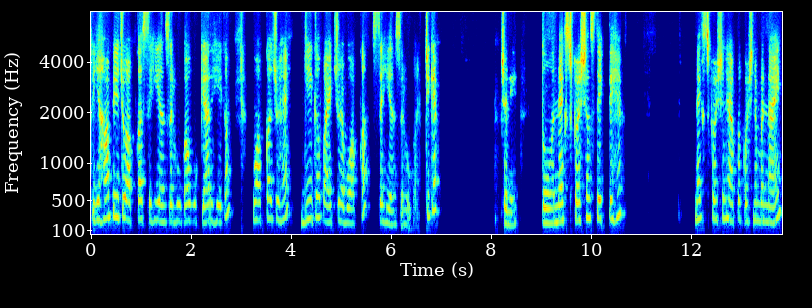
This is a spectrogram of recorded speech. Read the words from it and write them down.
तो यहाँ पे जो आपका सही आंसर होगा वो क्या रहेगा? वो आपका जो है गीगाबाइट जो है वो आपका सही आंसर होगा, ठीक है? चलिए तो नेक्स्ट क्वेश्चन देखते हैं। नेक्स्ट क्वेश्चन है आपका question number nine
